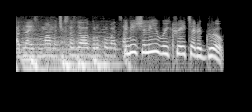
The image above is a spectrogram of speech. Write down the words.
Одна из мамочек создала группу в WhatsApp. Initially, we created a group.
